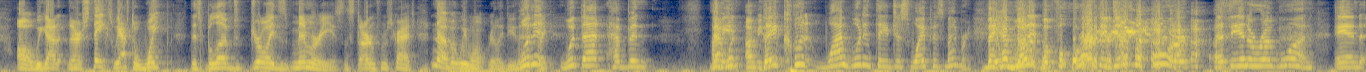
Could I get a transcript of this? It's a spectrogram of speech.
oh, we got there are stakes. We have to wipe this beloved droid's memories and start him from scratch. No, but we won't really do that. Would it? Like, would that have been? That I mean, would- I mean- they could. Why wouldn't they just wipe his memory? They have done it before. Right, they did it before at the end of Rogue One, and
